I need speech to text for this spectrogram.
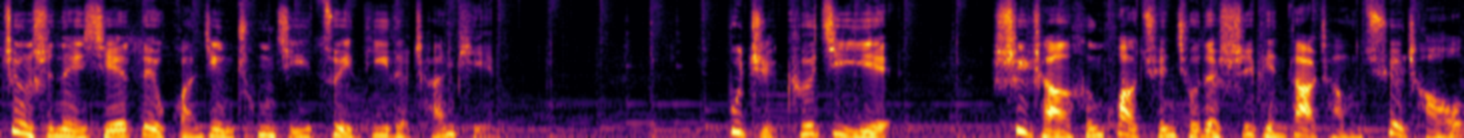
正是那些对环境冲击最低的产品。不止科技业，市场横跨全球的食品大厂雀巢。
